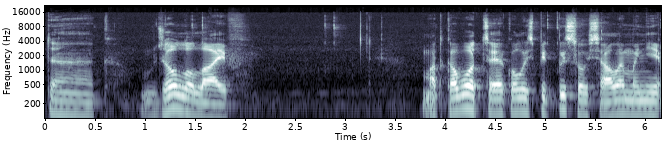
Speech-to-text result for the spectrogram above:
Так, Bjolo Life. Матковод, це я колись підписувався, але мені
